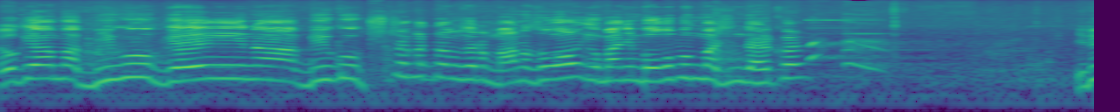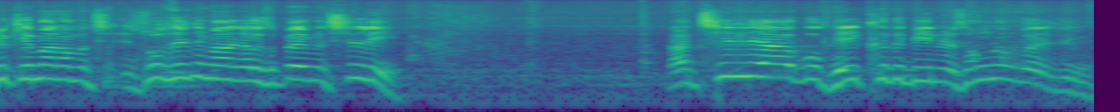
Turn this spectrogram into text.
여기 아마 미국 여행이나 미국 출장 갔다 온 사람 많아서 어, 이거 많이 먹어본 맛인데 할걸? 이렇게만 하면 치- 소세지만 여기서 빼면 칠리. 난 칠리하고 베이크드 빈을 섞는 거야 지금.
